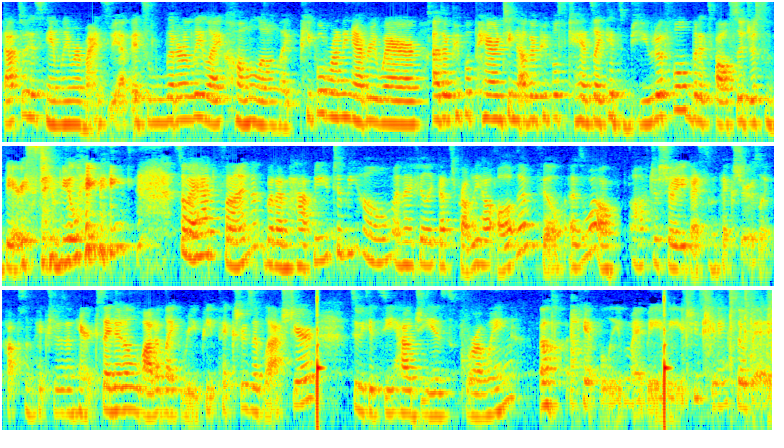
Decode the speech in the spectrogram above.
That's what his family reminds me of. It's literally like Home Alone, like people running everywhere, other people parenting other people's kids. Like it's beautiful, but it's also just very stimulating. so I had fun, but I'm happy to be home. And I feel like that's probably how all of them feel as well. I'll have to show you guys some pictures, like pop some pictures in here. Cause I did a lot of like repeat pictures of last year. So we could see how G is growing. Oh, I can't believe my baby. She's getting so big.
